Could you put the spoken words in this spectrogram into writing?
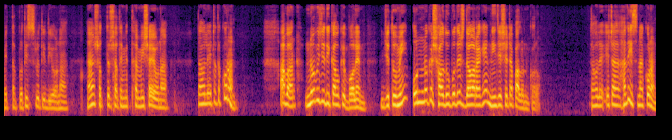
মিথ্যা প্রতিশ্রুতি দিও না হ্যাঁ সত্যের সাথে মিথ্যা মিশাইও না। তাহলে এটা তো কোরআন। আবার নবী যদি কাউকে বলেন যে তুমি অন্যকে সদ উপদেশ দেওয়ার আগে নিজে সেটা পালন করো, তাহলে এটা হাদিস না কোরআন?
